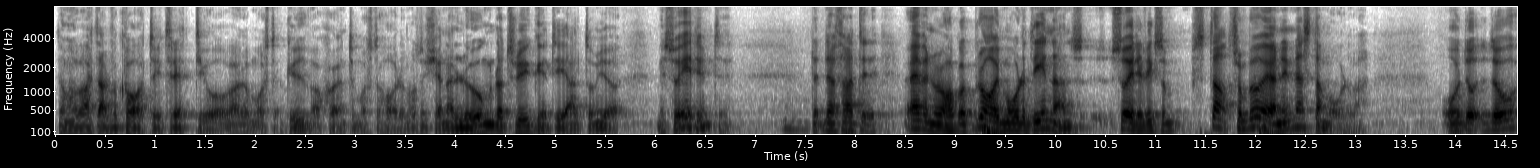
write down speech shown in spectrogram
De har varit advokater i 30 år. De måste, gud vad skönt de måste ha det. De måste känna lugn och trygghet i allt de gör. Men så är det ju inte. Därför att eh, även om det har gått bra i målet innan så är det liksom start från början i nästa mål. Va? Och då, då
